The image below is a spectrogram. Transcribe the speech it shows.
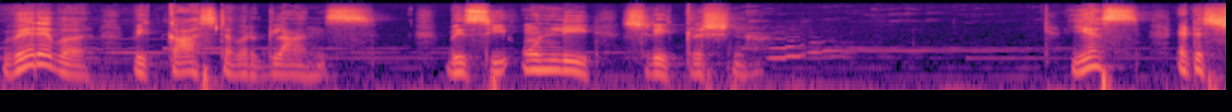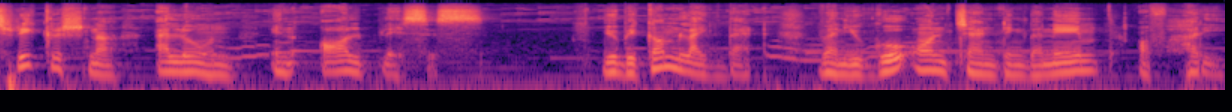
Wherever we cast our glance, we see only Shri Krishna. Yes, it is Shri Krishna alone in all places. You become like that when you go on chanting the name of Hari.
